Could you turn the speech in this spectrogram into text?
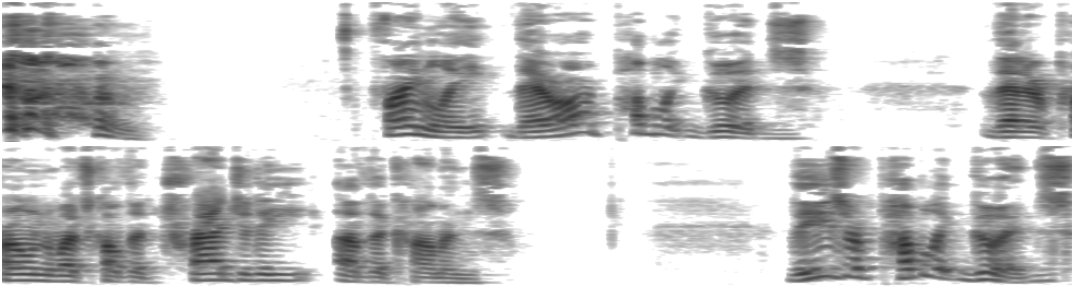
Finally, there are public goods that are prone to what's called the tragedy of the commons. These are public goods,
